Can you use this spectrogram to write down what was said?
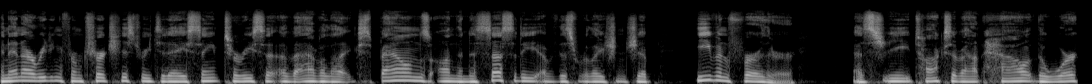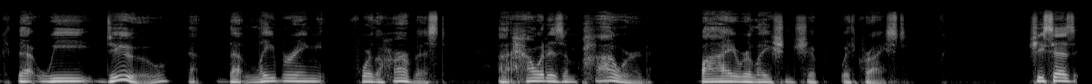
And in our reading from church history today, St. Teresa of Avila expounds on the necessity of this relationship even further as she talks about how the work that we do, that, that laboring for the harvest, uh, how it is empowered by relationship with Christ. She says,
